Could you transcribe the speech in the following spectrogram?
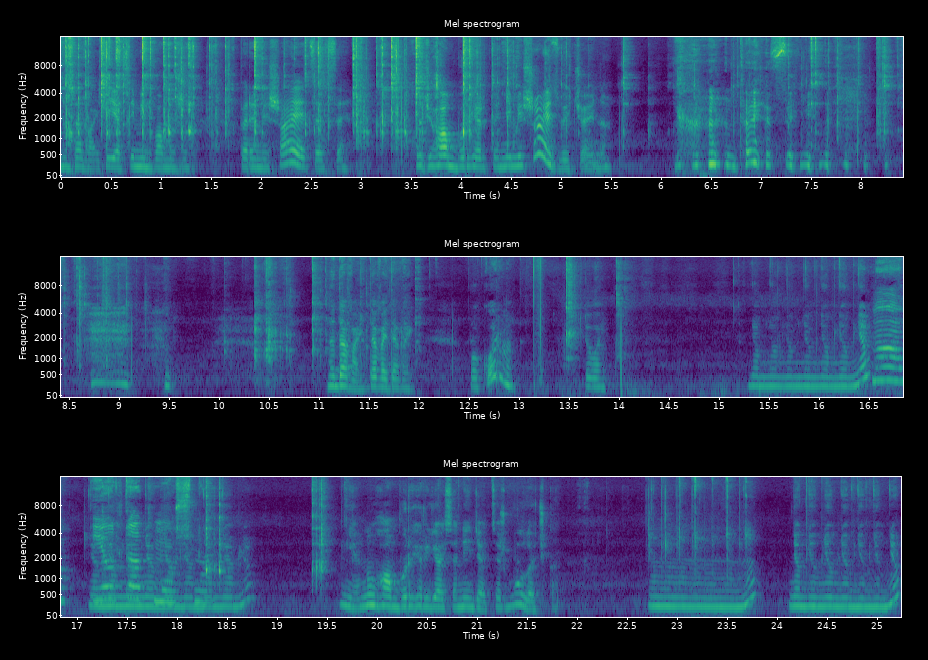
Ну давайте, я Семін вам уже перемішає це все. Хоч гамбургер то не мішає, звичайно. Та я Семін. Ну давай, давай, давай. Покормимо? Давай. Ням-ням-ням-ням-ням-ням-ням. Мам, як так можна? Ні, ну гамбургер яся не їдять, це ж булочка. Ням-ням-ням-ням-ням-ням-ням.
